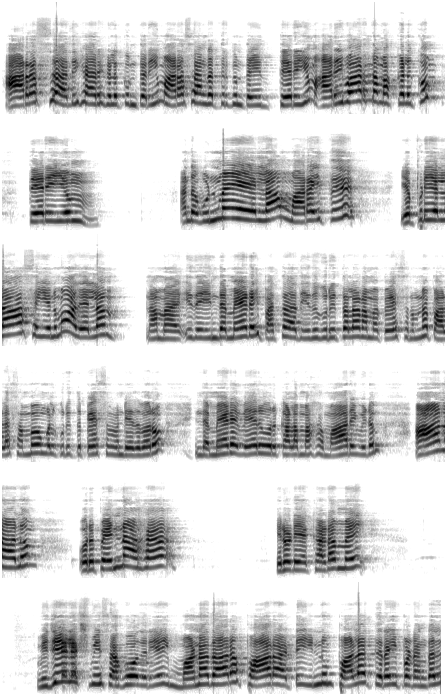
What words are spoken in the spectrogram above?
அரசு அதிகாரிகளுக்கும் தெரியும் அரசாங்கத்திற்கும் தெரி- தெரியும் அறிவார்ந்த மக்களுக்கும் தெரியும். அந்த உண்மையை எல்லாம் மறைத்து எப்படியெல்லாம் செய்யணுமோ அதெல்லாம் நம்ம இது இந்த மேடை பத்தாது. இது குறித்தெல்லாம் நம்ம பேசணும்னா பல சம்பவங்கள் குறித்து பேச வேண்டியது வரும். இந்த மேடை வேறு ஒரு களமாக மாறிவிடும். ஆனாலும் ஒரு பெண்ணாக என்னுடைய கடமை விஜயலட்சுமி சகோதரியை மனதார பாராட்டி இன்னும் பல திரைப்படங்கள்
